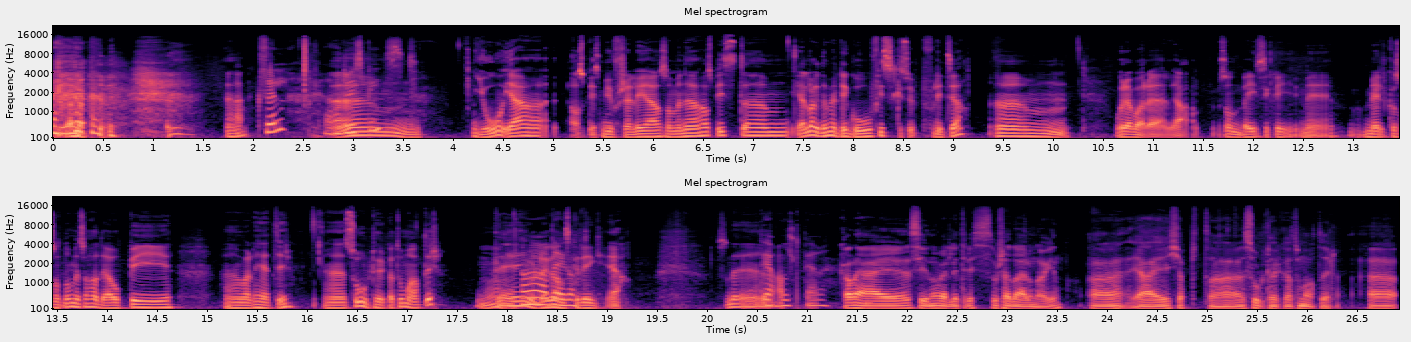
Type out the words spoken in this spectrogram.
Aksel, hva har du spist? Jo, jeg har spist mye forskjellig, jeg også. Men jeg har spist Jeg lagde en veldig god fiskesuppe for litt siden. Um, hvor jeg bare Ja, sånn basically med melk og sånt noe. Men så hadde jeg oppi uh, hva det heter uh, soltørka tomater. Mm. Det gjorde ah, det ganske digg. Ja. Så det, Det er alt bedre. Kan jeg si noe veldig trist som skjedde her om dagen? Uh, jeg kjøpte soltørka tomater, Uh,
